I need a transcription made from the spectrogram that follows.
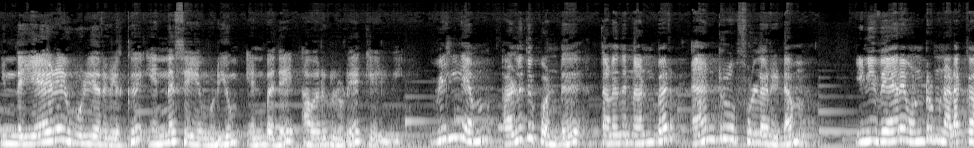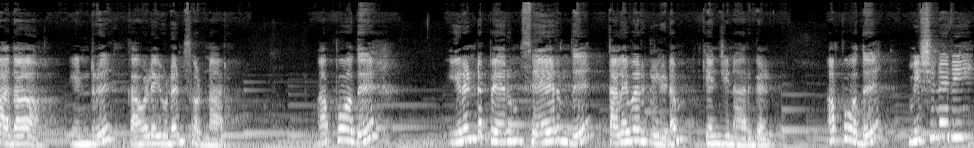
இந்த ஏழை ஊழியர்களுக்கு என்ன செய்ய முடியும் என்பதே அவர்களுடைய கேள்வி. வில்லியம் அழுது கொண்டு தனது நண்பர் ஆண்ட்ரூ ஃபுல்லரிடம் இனி வேற ஒன்றும் நடக்காதா? என்று கவலையுடன் சொன்னார். அப்போது இரண்டு பேரும் சேர்ந்து தலைவர்களிடம் கெஞ்சினார்கள். அப்போது மிஷினரி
